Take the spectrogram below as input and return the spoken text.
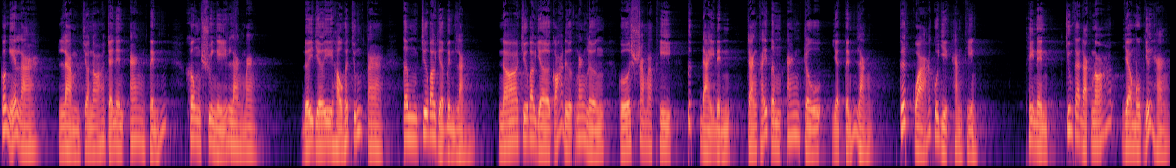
có nghĩa là làm cho nó trở nên an tĩnh, không suy nghĩ lan man. Đối với hầu hết chúng ta, tâm chưa bao giờ bình lặng. Nó chưa bao giờ có được năng lượng của Samadhi, tức đại định, trạng thái tâm an trụ và tĩnh lặng, kết quả của việc hành thiền. Thế nên, chúng ta đặt nó vào một giới hạn.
